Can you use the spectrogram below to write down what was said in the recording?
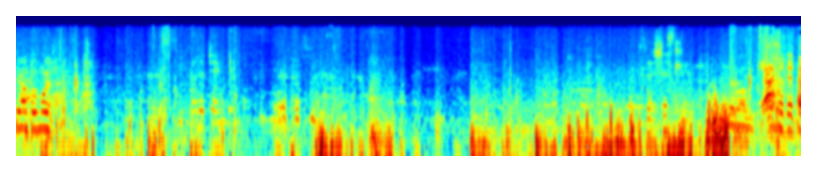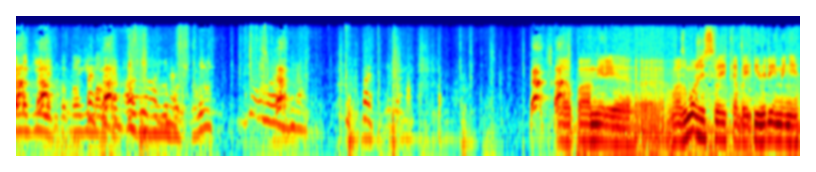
Как вам помочь? Что ты помоги, помоги мамке. Э, По мере э, возможностей своей как бы, и времени,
